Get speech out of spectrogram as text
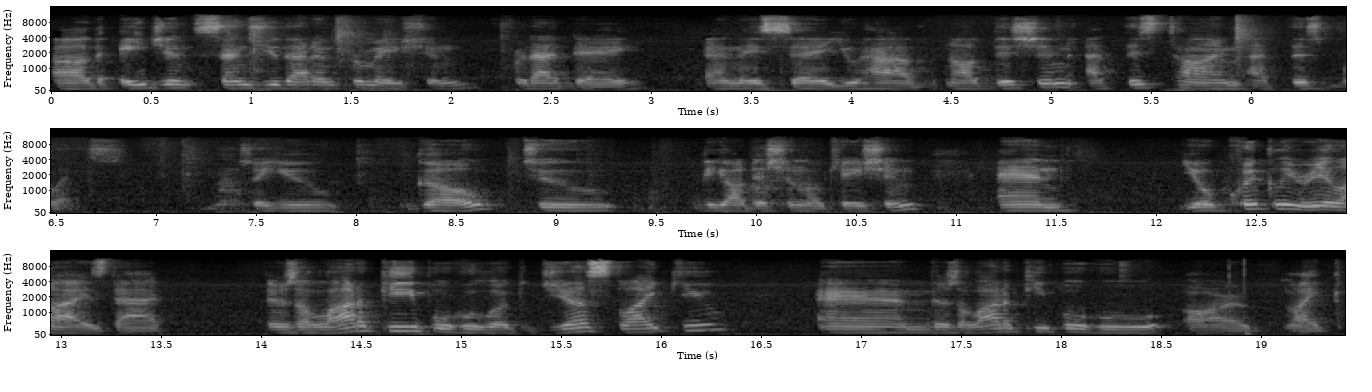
Uh, the agent sends you that information for that day, and they say you have an audition at this time at this place. So you go to the audition location, and you'll quickly realize that there's a lot of people who look just like you and there's a lot of people who are like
